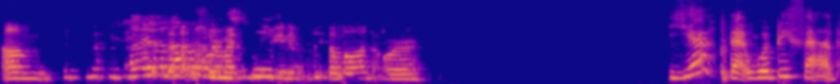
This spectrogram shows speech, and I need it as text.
um, share my screen and put them on or? Yeah, that would be fab.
